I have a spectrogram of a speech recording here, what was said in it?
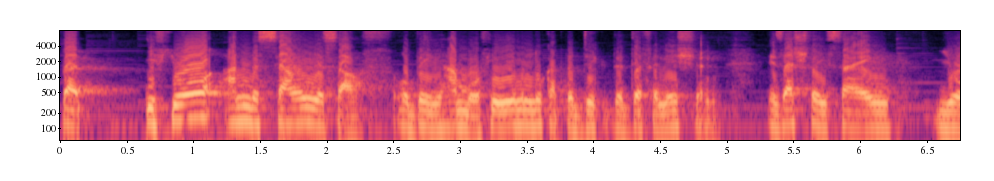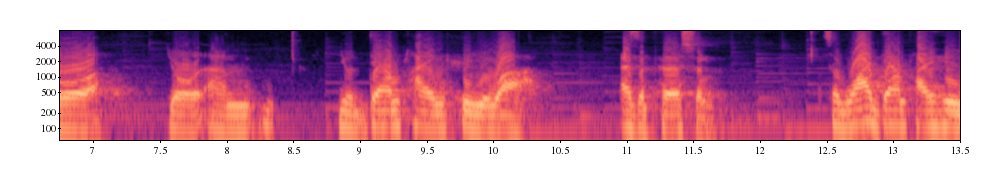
But if you're underselling yourself or being humble, if you even look up the, de- the definition, is actually saying you're you're um, you're downplaying who you are as a person. So why downplay who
